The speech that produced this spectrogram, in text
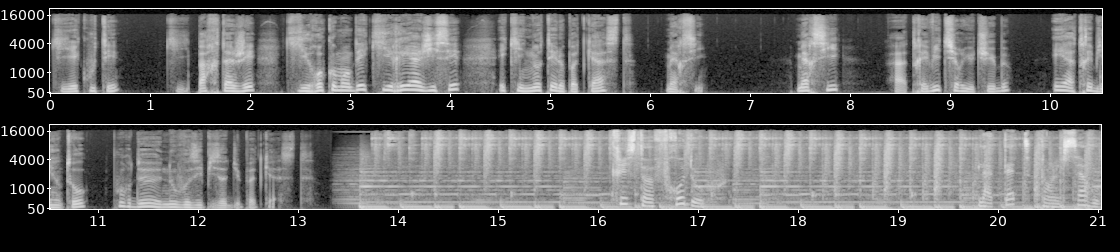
qui écoutez, qui partagez, qui recommandez, qui réagissez et qui notez le podcast, merci. Merci, à très vite sur YouTube et à très bientôt pour de nouveaux épisodes du podcast. Christophe Rodeau. La tête dans le cerveau.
